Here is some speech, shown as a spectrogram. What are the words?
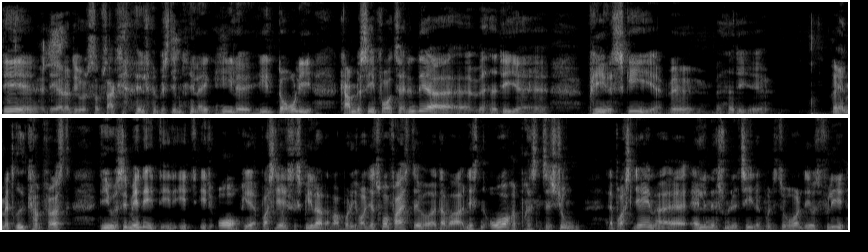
Det, det er det er jo som sagt bestemt heller ikke helt, øh, helt dårlige kampe at se for at tage den der, øh, hvad hedder det, PSG, hvad hedder det, Real Madrid kamp først. Det er jo simpelthen et, et, et, et år af brasilianske spillere, der var på det hold. Jeg tror faktisk, det var, der var næsten overrepræsentation af brasilianere af alle nationaliteter på de to hold. Det er jo selvfølgelig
